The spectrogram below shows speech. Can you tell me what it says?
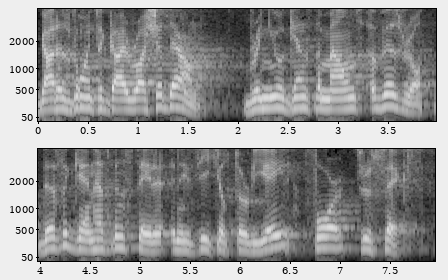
God is going to guide Russia down, bring you against the mountains of Israel. This again has been stated in Ezekiel 38, 4 through 6.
